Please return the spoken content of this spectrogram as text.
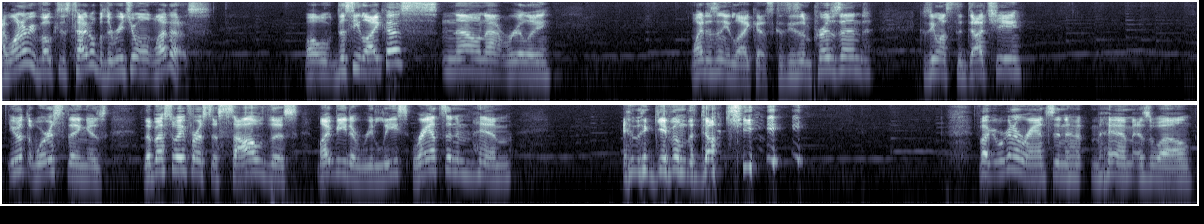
I want to revoke his title, but the regent won't let us. Well, does he like us? No, not really. Why doesn't he like us? Because he's imprisoned? Because he wants the duchy? You know what the worst thing is? The best way for us to solve this might be to release, ransom him, and then give him the duchy. Fuck it, we're gonna ransom him as well.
